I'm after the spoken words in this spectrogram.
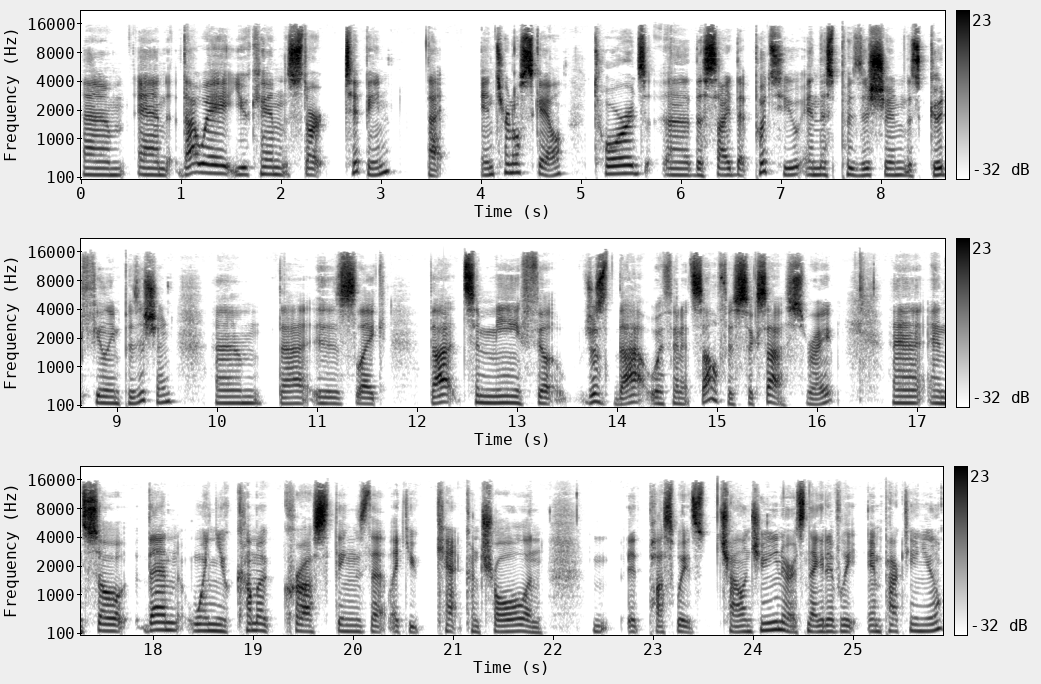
Um, and that way you can start tipping that internal scale towards uh, the side that puts you in this position, this good feeling position um, that is like that to me feel just that within itself is success, right? And, and so then when you come across things that like you can't control and it possibly it's challenging or it's negatively impacting you,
